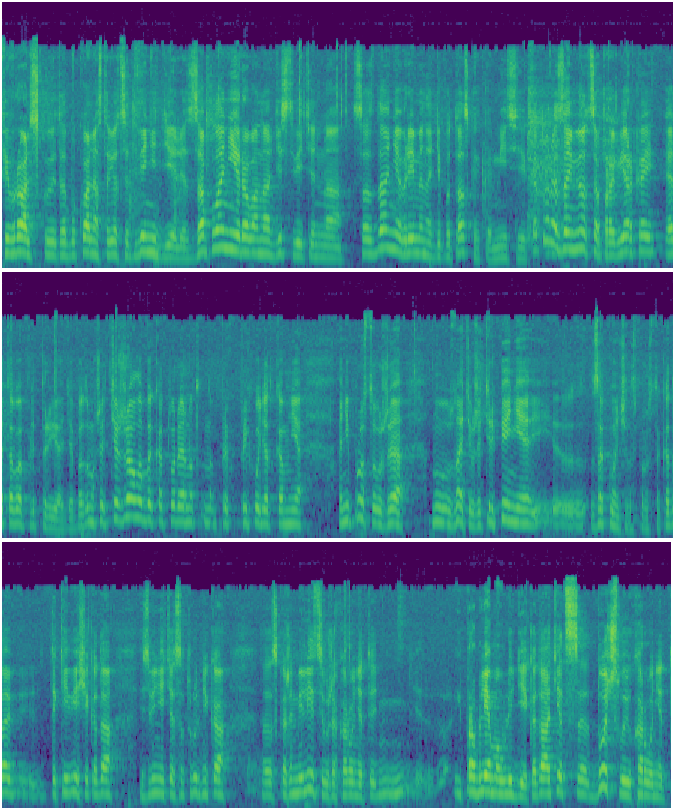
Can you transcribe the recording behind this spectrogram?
февральскую, это буквально остается две недели, запланировано действительно создание временной депутатской комиссии, которая займется проверкой этого предприятия. Потому что те жалобы, которые приходят ко мне, они просто уже, ну, знаете, уже терпение э, закончилось просто. Когда э, такие вещи, когда, извините, сотрудника, э, скажем, милиции уже хоронят, и проблема у людей, когда отец дочь свою хоронит,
